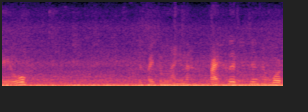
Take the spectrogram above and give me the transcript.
เร็วจะไปตรงไหนนะ ไปขึ้นขึ้นข้างบน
